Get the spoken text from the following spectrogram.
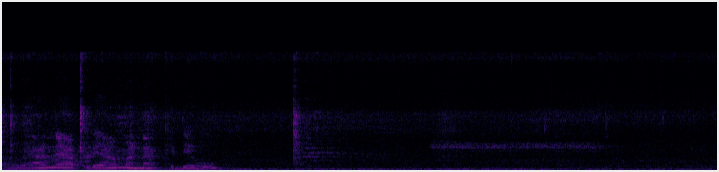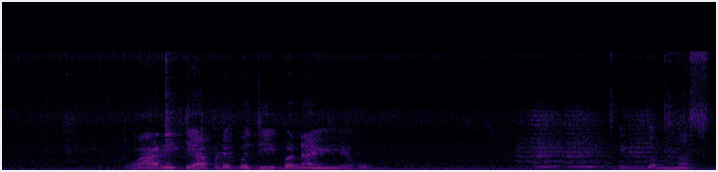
હવે આને આપણે આમાં નાખી દેવું. તો આ રીતે આપણે બધી બનાવી લેવું. એકદમ મસ્ત.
